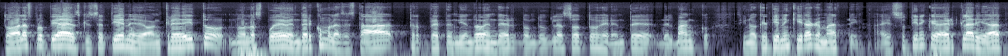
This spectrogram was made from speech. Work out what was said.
todas las propiedades que usted tiene de Bancrédito no las puede vender como las está pretendiendo vender don Douglas Soto, gerente del banco, sino que tienen que ir a remate. Esto tiene que haber claridad.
